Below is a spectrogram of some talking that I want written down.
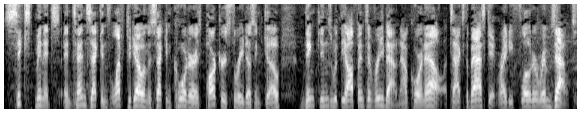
6 minutes and 10 seconds left to go in the second quarter as Parker's 3 doesn't go. Dinkins with the offensive rebound. Now Cornell attacks the basket. Righty floater rims out.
